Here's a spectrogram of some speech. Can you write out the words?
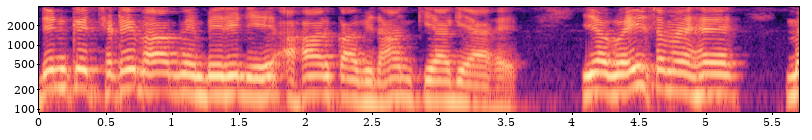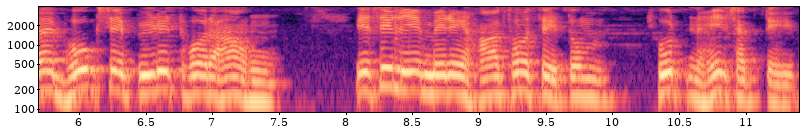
दिन के छठे भाग में मेरे लिए आहार का विधान किया गया है। यह वही समय है, मैं भूख से पीड़ित हो रहा हूँ। इसीलिए मेरे हाथों से तुम छूट नहीं सकते।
